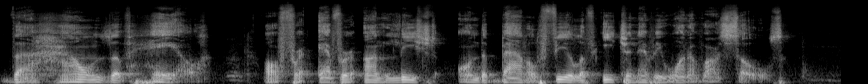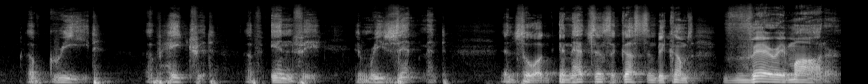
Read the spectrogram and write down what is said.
the hounds of hell are forever unleashed on the battlefield of each and every one of our souls of greed, of hatred, of envy, and resentment. And so, uh, in that sense, Augustine becomes very modern.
